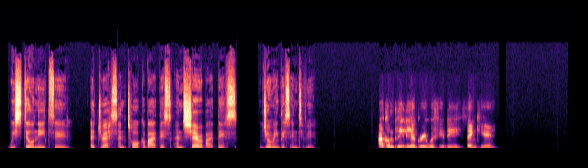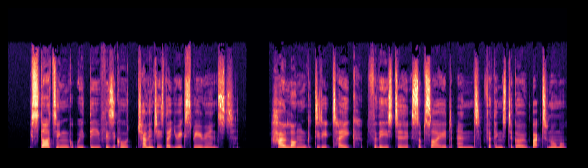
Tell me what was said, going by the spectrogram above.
we still need to address and talk about this and share about this during this interview. I completely agree with you, Dee. Thank you. Starting with the physical challenges that you experienced, how long did it take for these to subside and for things to go back to normal?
